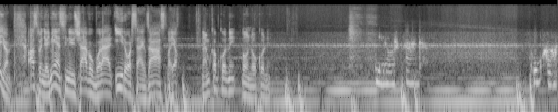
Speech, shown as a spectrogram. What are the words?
Így van. Azt mondja, hogy milyen színű sávokból áll Írország zászlaja. Nem kapkodni, gondolkodni. Írország. Húha.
